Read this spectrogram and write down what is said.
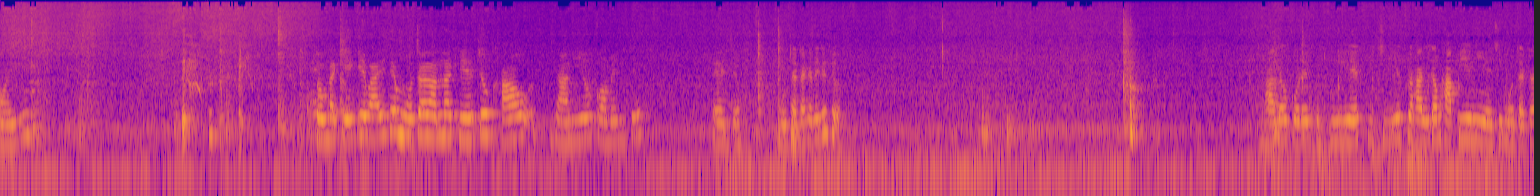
হয়নি। তোমরা কে কে বাড়িতে মোচা রান্না খেয়েছো খাও জানিও কমেন্টে। এই যে মোচাটাকে দেখেছ? ভালো করে ধুয়ে কুচিয়ে একটু হালকা ভাপিয়ে নিয়েছি মোচাটা।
